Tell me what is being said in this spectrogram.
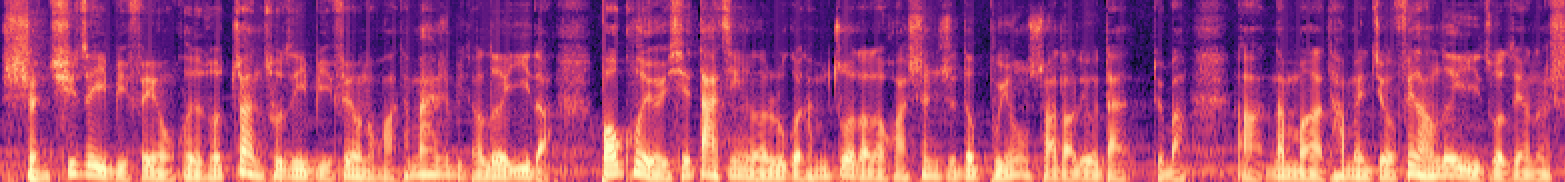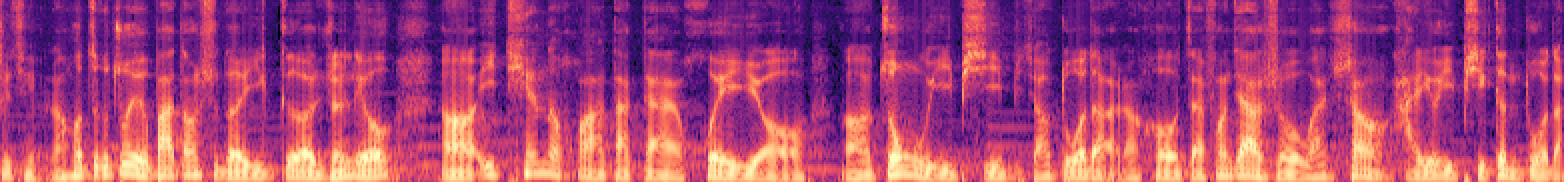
省去这一笔费用，或者说赚出这一笔费用的话，他们还是比较乐意的。包括有一些大金额，如果他们做到的话，甚至都不用刷到六单，对吧？啊，那么他们就非常乐意做这样的事情。然后这个桌游吧，当时的一个人流啊，一天的话大概会有啊中午一批比较多的，然后在放假的时候晚上还有一批更多的。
